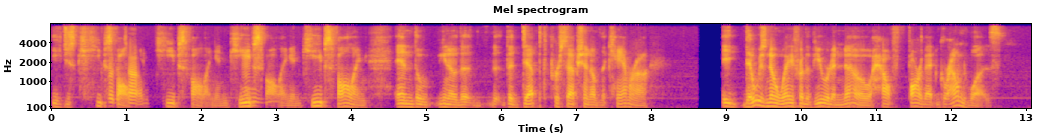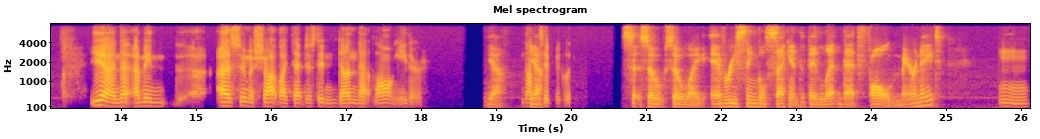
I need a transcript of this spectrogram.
he just keeps falling, and keeps falling, and keeps Mhm. falling, and keeps falling, and the you know the, the the depth perception of the camera, it there was no way for the viewer to know how far that ground was. Yeah, and that, I mean, I assume a shot like that just didn't done that long either. Yeah. Not Yeah. typically. So so so like every single second that they let that fall marinate Mm.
